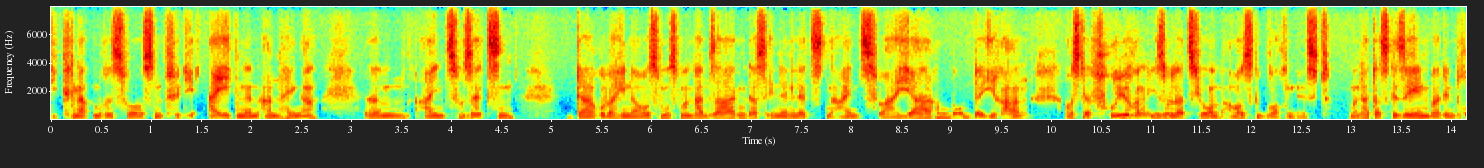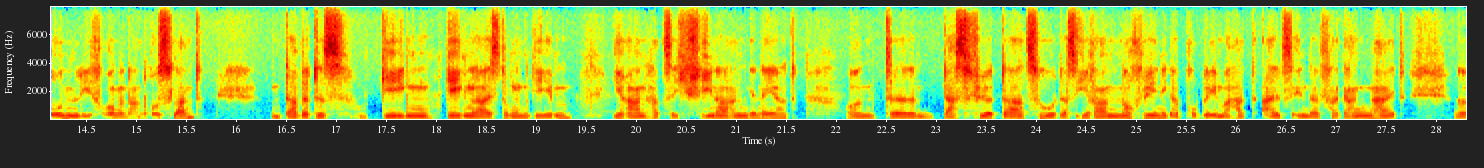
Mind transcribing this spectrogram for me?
die knappen Ressourcen für die eigenen Anhänger ähm, einzusetzen. Darüber hinaus muss man dann sagen, dass in den letzten ein, zwei Jahren nun der Iran aus der früheren Isolation ausgebrochen ist. Man hat das gesehen bei den Drohnenlieferungen an Russland. Und da wird es Gegen, Gegenleistungen geben. Iran hat sich China angenähert. Und äh, das führt dazu, dass Iran noch weniger Probleme hat als in der Vergangenheit, äh,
